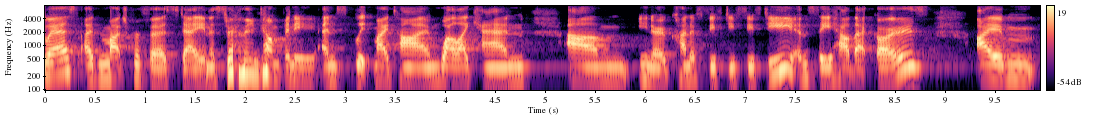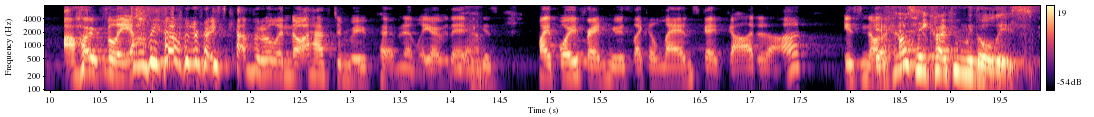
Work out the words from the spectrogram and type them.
US. I'd much prefer stay an Australian company and split my time while I can, um, you know, kind of 50 50 and see how that goes. I'm uh, hopefully I'll be able to raise capital and not have to move permanently over there yeah. because my boyfriend, who is like a landscape gardener, is not. Yeah, how's he coping with all this?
